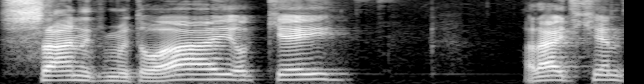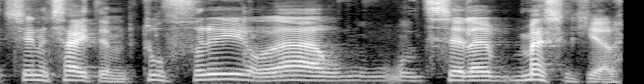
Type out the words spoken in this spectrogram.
sanity με το I, okay. Right hand change item, 2, 3, uh, it's a messing here.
